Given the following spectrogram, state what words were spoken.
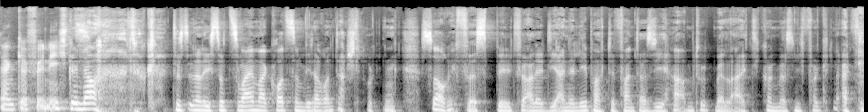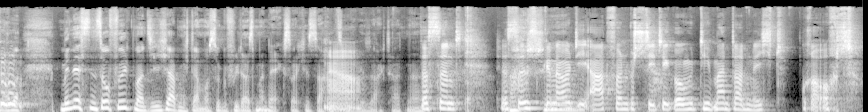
Danke für nichts. Genau, du könntest innerlich so zweimal kotzen und wieder runterschlucken. Sorry fürs Bild, für alle, die eine lebhafte Fantasie haben. Tut mir leid, ich konnte mir das nicht verkneifen. Aber mindestens so fühlt man sich. Ich habe mich damals so gefühlt, als meine Ex solche Sachen ja. zu mir gesagt hat. Ne? Das sind, das Ach, ist schön. genau die Art von Bestätigung, die man dann nicht braucht.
